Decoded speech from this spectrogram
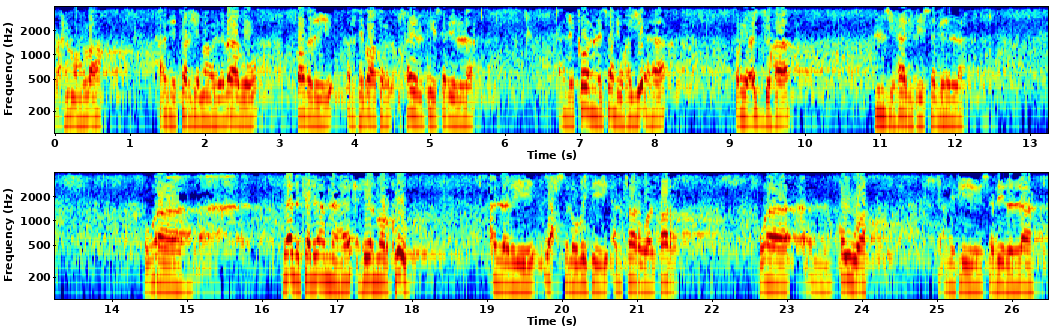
رحمه الله. هذه الترجمة وهي باب فضل ارتباط الخيل في سبيل الله. يعني كون الإنسان يهيئها ويعدها للجهاد في سبيل الله. وذلك لأنها هي المركوب الذي يحصل به الكر والفر والقوة يعني في سبيل الله.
